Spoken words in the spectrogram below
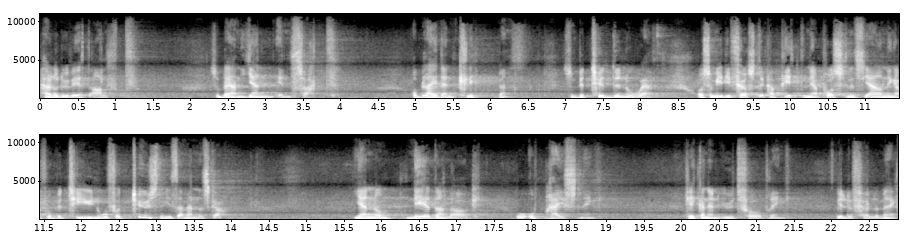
'Herre, du vet alt', så ble han gjeninnsatt. Og ble den klippen som betydde noe, og som i de første kapitlene i apostlenes gjerninger får bety noe for tusenvis av mennesker. Gjennom nederlag og oppreisning fikk han en utfordring. Vil du følge meg?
